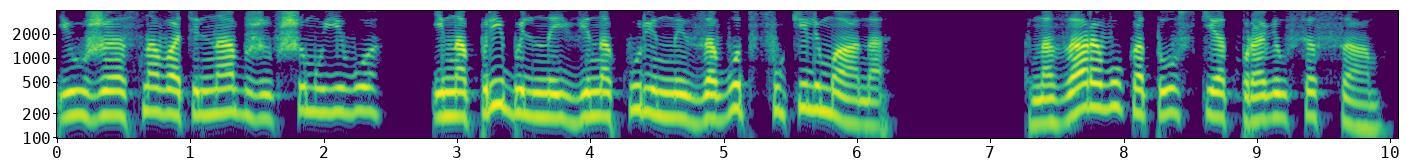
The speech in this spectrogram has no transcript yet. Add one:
и уже основательно обжившему его, и на прибыльный винокуренный завод Фукельмана. К Назарову Котовский отправился сам.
